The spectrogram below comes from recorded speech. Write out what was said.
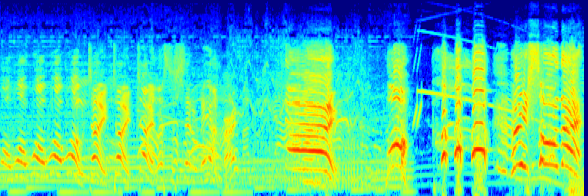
Whoa, whoa, whoa, whoa, whoa! Don't, don't, don't! Let's just settle down, bro. No! Oh! Who saw that?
